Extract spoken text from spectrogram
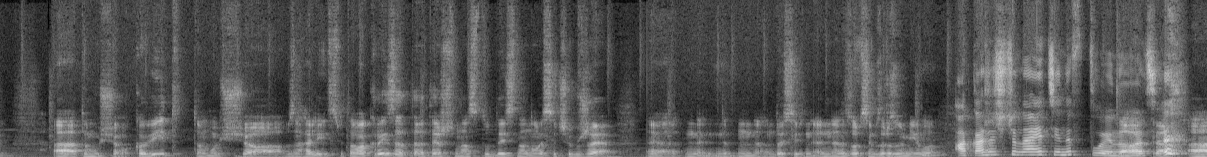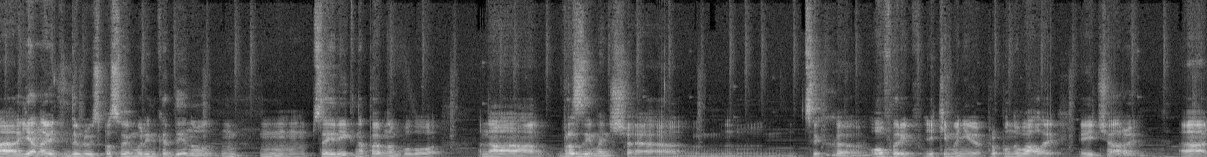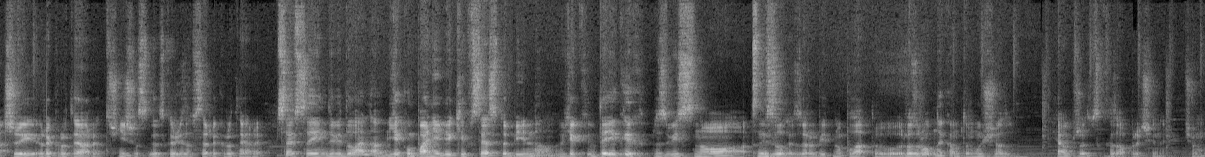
тому що ковід, тому що взагалі світова криза теж у нас тут десь на носі, чи вже е, досі не, зовсім зрозуміло. А кажуть, що навіть і не вплинуло Так, це. А, я навіть дивлюсь по своєму LinkedIn, Цей рік, напевно, було на в рази менше цих е, Мгм. оферів, які мені пропонували HR. А, Чи рекрутери, точніше, скоріше за все, рекрутери. Це все індивідуально. Є компанії, в яких все стабільно, в як- деяких, звісно, знизили заробітну плату розробникам, тому що я вже сказав причини, чому.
